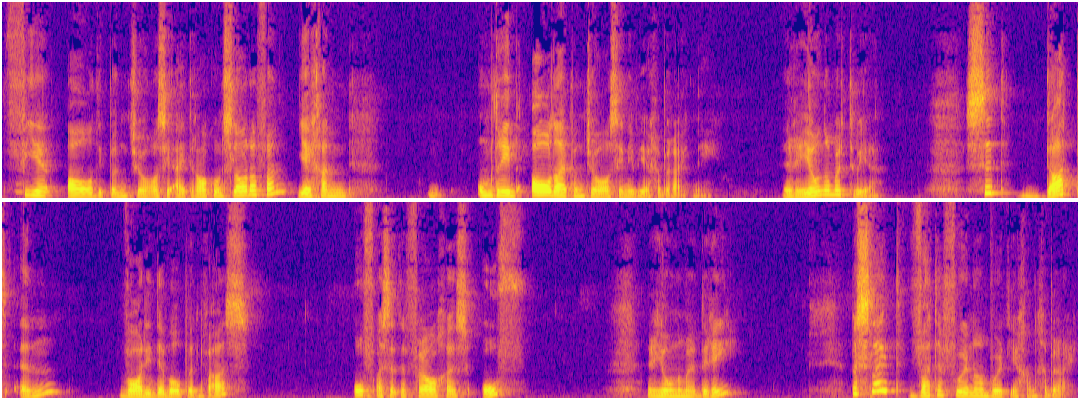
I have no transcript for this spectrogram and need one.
vee al die punctuasie uit raak ontslae daarvan jy gaan omtrent al daai punctuasie nie weer gebruik nie. Reël nommer 2 sit dat in waar die dubbelpunt was of as dit 'n vraag is of reël nommer 3 besluit watter voornaamwoord jy gaan gebruik.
